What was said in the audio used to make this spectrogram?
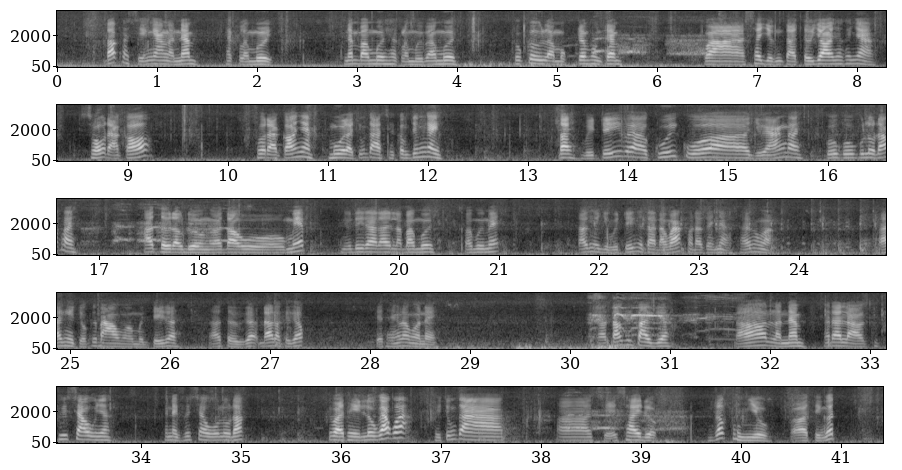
đất là sẽ ngang là 5 hoặc là 10 5 30 hoặc là 10 30 thổ cư là 100% và xây dựng tại tự do nha cả nhà. Số đã có số đã có nha mua là chúng ta sẽ công chứng ngay. Đây vị trí à, cuối của à, dự án đây của của, của lô đất đây. À, từ đầu đường à, đầu mép nhưng đi ra đây là 30 30 mét. Đó ngay vị trí người ta đã vác vào đây cả nhà thấy không ạ? Đó ngay chỗ cái bao mà mình chỉ đây đó từ đó là cái góc. Chạy thẳng ra ngoài này. Đó, tới cái cây kia đó là năm ở đây là phía sau nha. Cái này phía sau của lô đất. Như vậy thì lô góc á thì chúng ta uh, sẽ xây được rất là nhiều à, tiện ích.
